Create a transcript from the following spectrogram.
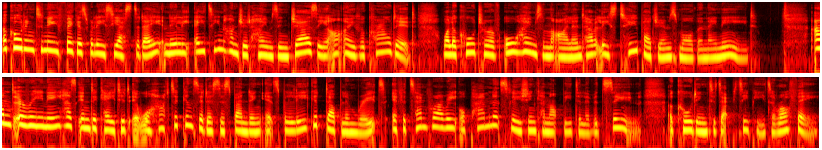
According to new figures released yesterday, nearly 1,800 homes in Jersey are overcrowded, while a quarter of all homes on the island have at least two bedrooms more than they need. And Aurigny has indicated it will have to consider suspending its beleaguered Dublin route if a temporary or permanent solution cannot be delivered soon, according to Deputy Peter Roffey.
